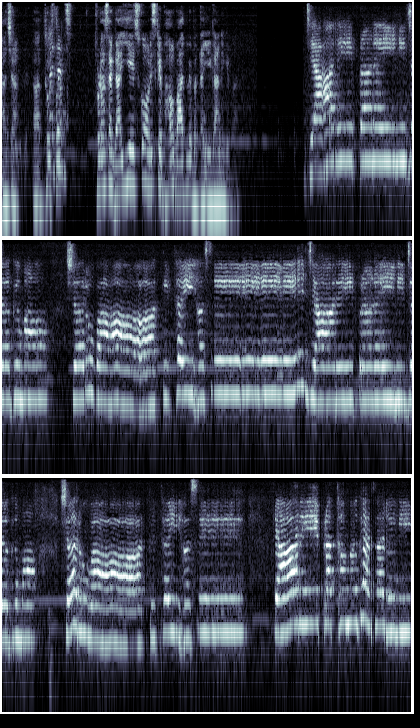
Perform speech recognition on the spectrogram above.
अच्छा। थोड़ा थोड़ा सा गाइए इसको और इसके भाव बाद में बताइए गाने के बाद। જ્યારે પ્રણયની જગમાં શરૂઆત થઈ હશે જ્યારે પ્રણયની જગમાં શરૂઆત થઈ હશે ત્યારે પ્રથમ ગઝલની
